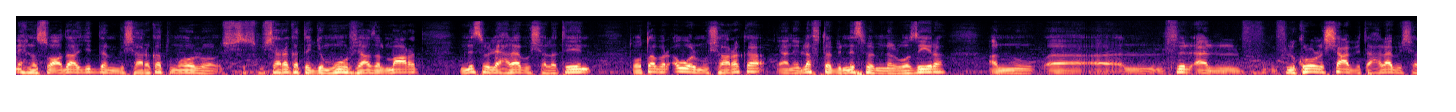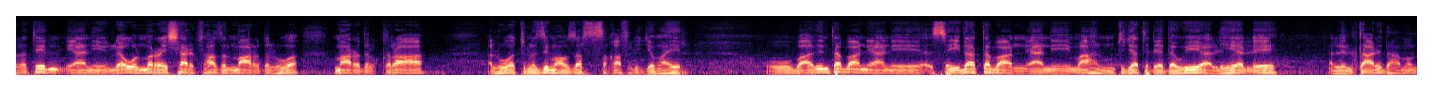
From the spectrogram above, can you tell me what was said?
نحن سعداء جدا بمشاركتهم ومشاركة الجمهور في هذا المعرض بالنسبة لحلايب والشلاتين تعتبر أول مشاركة يعني لفتة بالنسبة من الوزيرة أنه الفرقة الفلكلور الشعبي بتاع حلايب والشلاتين يعني لأول مرة يشارك في هذا المعرض اللي هو معرض القراءة اللي هو تنظمها وزارة الثقافة للجماهير. وبعدين طبعا يعني السيدات طبعا يعني معها المنتجات اليدوية اللي هي الايه اللي تعرضها أمام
